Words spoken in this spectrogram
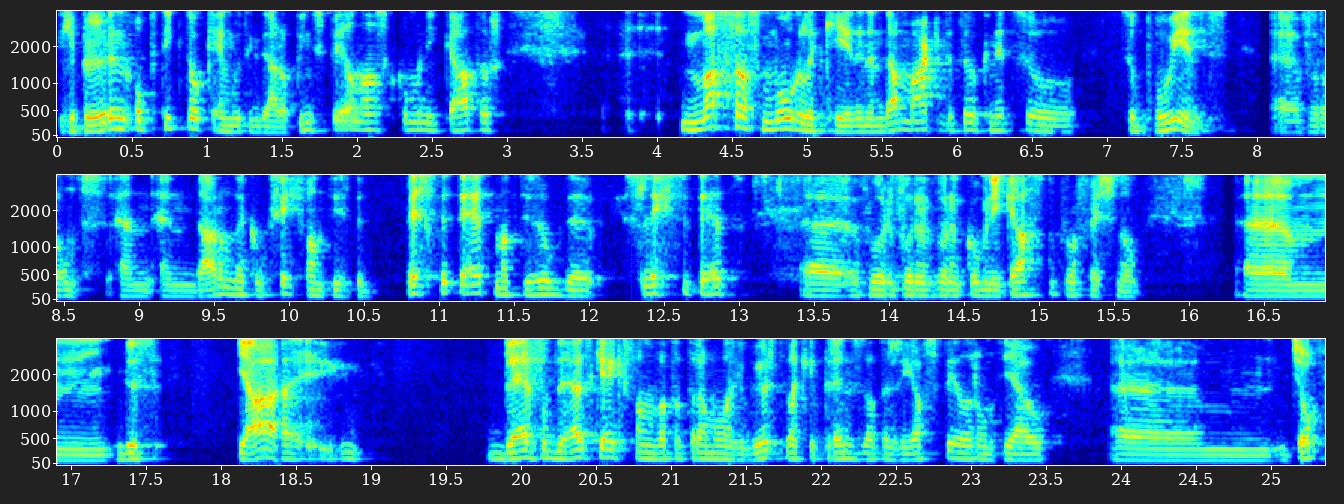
gebeuren op TikTok en moet ik daarop inspelen als communicator. Massa's mogelijkheden en dat maakt het ook net zo, zo boeiend uh, voor ons. En, en daarom dat ik ook zeg van het is de beste tijd, maar het is ook de slechtste tijd uh, voor, voor, voor een communicatieprofessional. Um, dus ja, blijf op de uitkijk van wat er allemaal gebeurt, welke trends dat er zich afspelen rond jouw um, job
